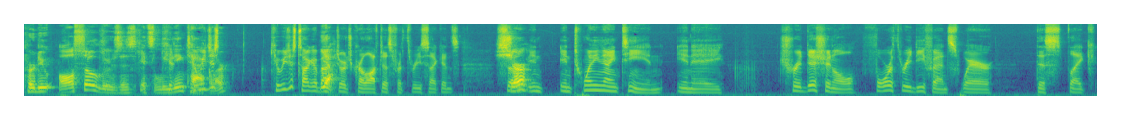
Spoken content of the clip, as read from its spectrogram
Purdue also loses its leading can, can tackler. We just, can we just talk about Yeah. George Karlaftis for three seconds? So Sure. In in 2019, in a traditional 4-3 defense where this like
